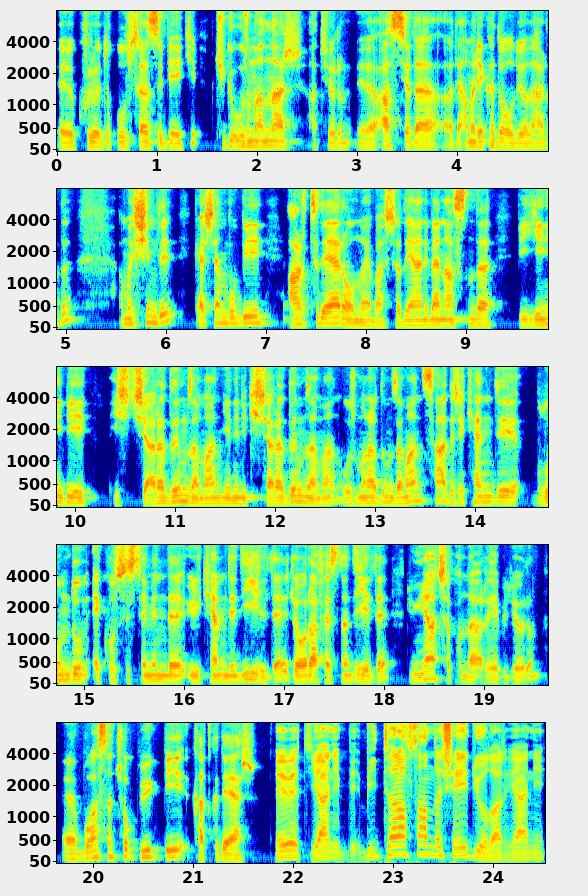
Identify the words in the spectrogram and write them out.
e, kuruyorduk, uluslararası bir ekip. Çünkü uzmanlar atıyorum e, Asya'da, Amerika'da oluyorlardı. Ama şimdi gerçekten bu bir artı değer olmaya başladı. Yani ben aslında bir yeni bir işçi aradığım zaman, yeni bir kişi aradığım zaman, uzman aradığım zaman sadece kendi bulunduğum ekosisteminde, ülkemde değil de, coğrafyasında değil de dünya çapında arayabiliyorum. E, bu aslında çok büyük bir katkı değer. Evet yani bir taraftan da şey diyorlar yani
